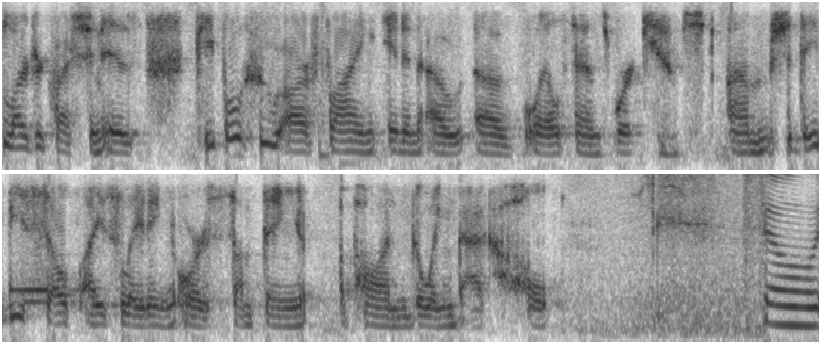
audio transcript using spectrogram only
larger question is people who are flying in and out of oil sands work camps, um, should they be self isolating or something upon going back home? So,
